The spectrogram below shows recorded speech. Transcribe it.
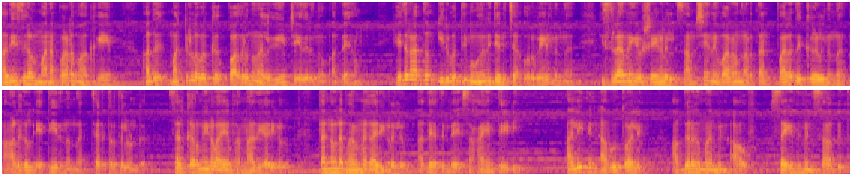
ഹദീസുകൾ മനഃപ്പാഠമാക്കുകയും അത് മറ്റുള്ളവർക്ക് പകർന്നു നൽകുകയും ചെയ്തിരുന്നു അദ്ദേഹം. ഹിജറാബ്ദം ഇരുപത്തി മൂന്നിന് ജനിച്ച ഉറുവയിൽ നിന്ന് ഇസ്ലാമിക വിഷയങ്ങളിൽ സംശയ നിവാരണം നടത്താൻ പല ദിക്കുകളിൽ നിന്ന് ആളുകൾ എത്തിയിരുന്നെന്ന് ചരിത്രത്തിലുണ്ട്. സൽക്കർമ്മികളായ ഭരണാധികാരികൾ തങ്ങളുടെ ഭരണകാര്യങ്ങളിലും അദ്ദേഹത്തിന്റെ സഹായം തേടി. Ali bin Abu Talib Abdurrahman bin Auf Sayyid bin Sabid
